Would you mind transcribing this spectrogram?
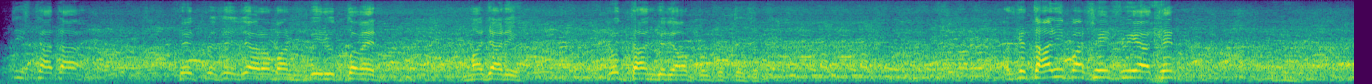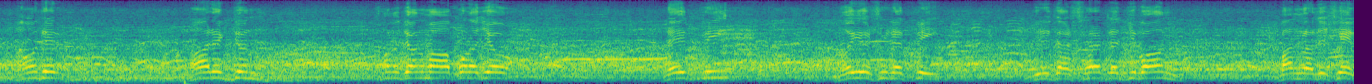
প্রতিষ্ঠাতা শহীদ প্রেসিডেন্ট জিয়া রহমান বীর উত্তমের মাজারে শ্রদ্ধাঞ্জলি অর্পণ করতে আজকে তারই পাশে শুয়ে আছেন আমাদের আরেকজন জন্ম অপরাজেয় নেত্রী নৈয়সী নেত্রী, যিনি তার সারাটা জীবন বাংলাদেশের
